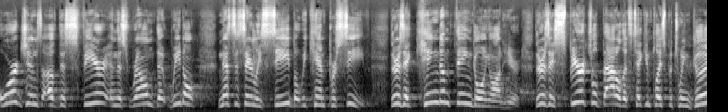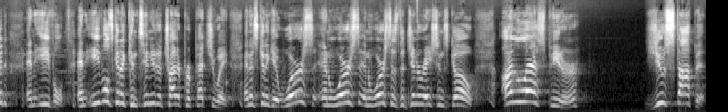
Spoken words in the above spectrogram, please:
origins of this sphere and this realm that we don't necessarily see, but we can perceive. There is a kingdom thing going on here. There is a spiritual battle that's taking place between good and evil. And evil's going to continue to try to perpetuate. And it's going to get worse and worse and worse as the generations go. Unless, Peter, you stop it.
